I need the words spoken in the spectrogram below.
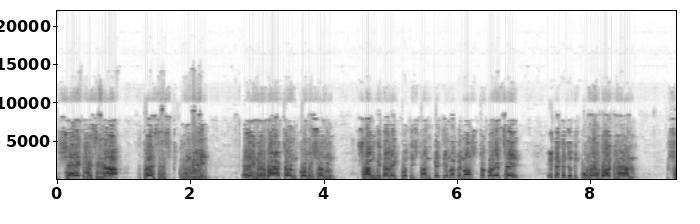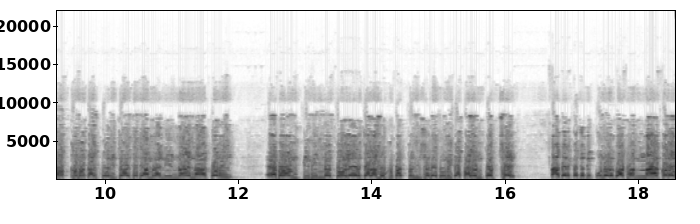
শেখ হাসিনা ফেসিস্ট খুনি এই নির্বাচন কমিশন সাংবিধানিক প্রতিষ্ঠানকে যেভাবে নষ্ট করেছে, এটাকে যদি পুনর্গঠন, সক্ষমতার পরিচয় যদি আমরা নির্ণয় না করি, এবং বিভিন্ন দলের যারা মুখপাত্র হিসেবে ভূমিকা পালন করছে, তাদেরকে যদি পুনর্গঠন না করে,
